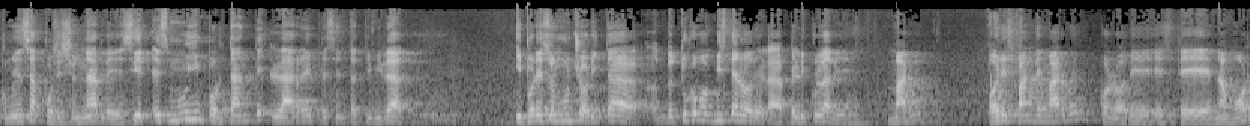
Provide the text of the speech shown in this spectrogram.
comiencen a posicionar, de decir, es muy importante la representatividad. Y por eso mucho ahorita, ¿tú cómo viste lo de la película de Marvel? ¿O eres fan de Marvel con lo de este Namor?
